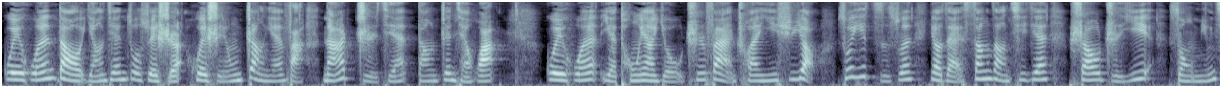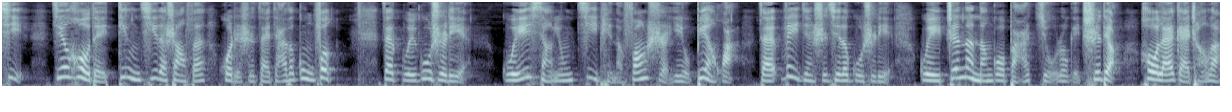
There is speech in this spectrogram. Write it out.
鬼魂到阳间作祟时，会使用障眼法，拿纸钱当真钱花。鬼魂也同样有吃饭、穿衣需要，所以子孙要在丧葬期间烧纸衣、送冥器，今后得定期的上坟或者是在家的供奉。在鬼故事里，鬼想用祭品的方式也有变化。在魏晋时期的故事里，鬼真的能够把酒肉给吃掉，后来改成了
